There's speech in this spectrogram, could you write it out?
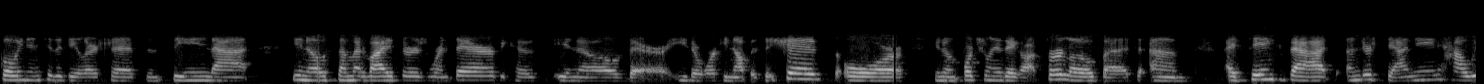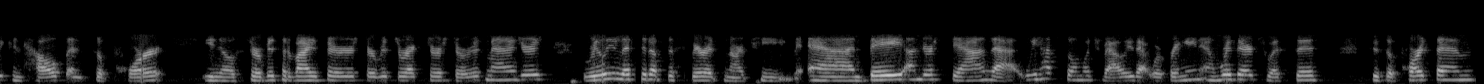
going into the dealerships and seeing that, you know, some advisors weren't there because, you know, they're either working opposite shifts or, you know, unfortunately they got furloughed. But um, I think that understanding how we can help and support, you know, service advisors, service directors, service managers really lifted up the spirits in our team. And they understand that we have so much value that we're bringing and we're there to assist, to support them,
